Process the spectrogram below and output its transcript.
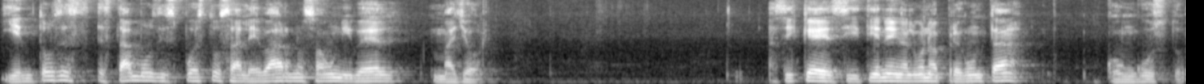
y entonces estamos dispuestos a elevarnos a un nivel mayor. Así que si tienen alguna pregunta, con gusto.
